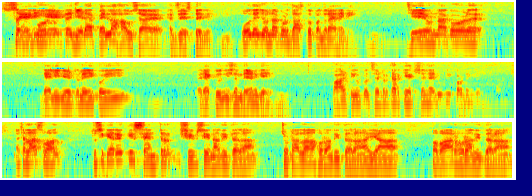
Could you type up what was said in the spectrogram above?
ਸ- ਇੱਕ ਹੋਰ- ਡੈਲੀਗੇਟ ਜਿਹੜਾ ਪਹਿਲਾ ਹਾਊਸ ਹੈ ਐਗਜ਼ਿਸਟਿੰਗ ਉਹਦੇ ਚ ਉਹਨਾਂ ਕੋਲ 10 ਤੋਂ 15 ਹੈ ਨਹੀਂ। ਜੇ ਉਹਨਾਂ ਕੋਲ ਡੈਲੀਗੇਟ ਲਈ ਕੋਈ ਰੈਕੁਜੀਸ਼ਨ ਦੇਣਗੇ ਪਾਰਟੀ ਉਹ ਕੰਸੀਡਰ ਕਰਕੇ ਐਕਸ਼ਨ ਲੈ ਲੂਗੀ ਅਕੋਰਡਿੰਗਲੀ ਅੱਛਾ ਲਾਸਟ ਸਵਾਲ। ਤੁਸੀਂ ਕਹਿ ਰਹੇ ਹੋ ਕਿ ਸੈਂਟਰ ਸ਼ਿਵ ਸੇਨਾ ਦੀ ਤਰ੍ਹਾਂ ਚੋਟਾਲਾ ਹੋਰਾਂ ਦੀ ਤਰ੍ਹਾਂ ਜਾਂ ਪਵਾਰ ਹੋਰਾਂ ਦੀ ਤਰ੍ਹਾਂ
